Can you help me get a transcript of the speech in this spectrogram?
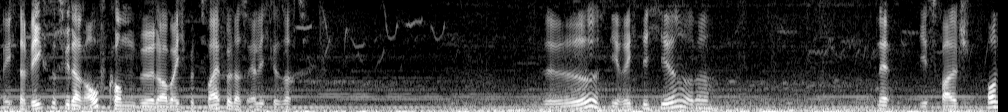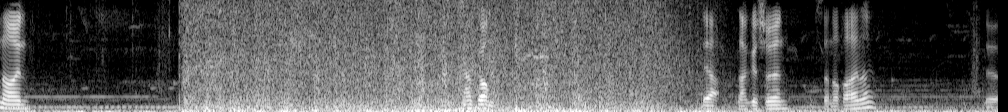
Wenn ich dann wenigstens wieder raufkommen würde, aber ich bezweifle das ehrlich gesagt. So, ist die richtig hier, oder? Ne, die ist falsch. Oh nein. Komm. Ja, dankeschön. Ist da noch eine? Nö.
